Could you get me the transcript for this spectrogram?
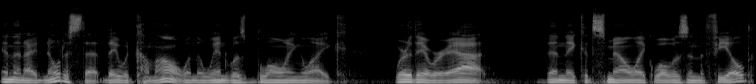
and then I'd notice that they would come out when the wind was blowing like where they were at. Then they could smell like what was in the field,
